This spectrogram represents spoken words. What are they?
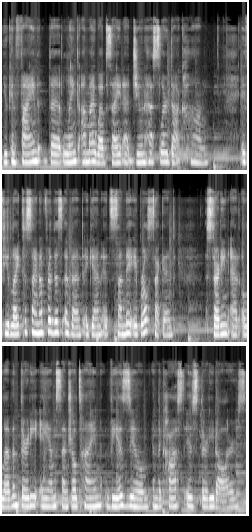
you can find the link on my website at junehessler.com. If you'd like to sign up for this event, again, it's Sunday, April 2nd, starting at 11:30 a.m. Central Time via Zoom, and the cost is $30.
